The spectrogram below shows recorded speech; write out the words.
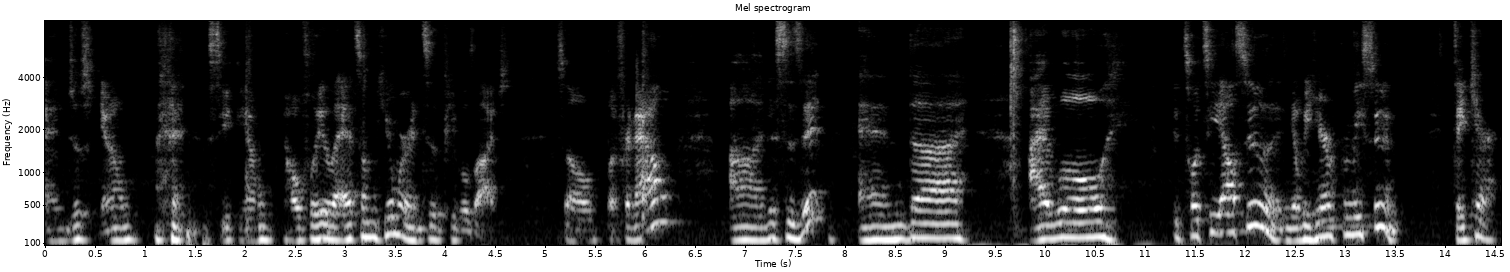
and just you know, see you know, hopefully it'll add some humor into people's lives. So, but for now, uh, this is it, and uh, I will talk to y'all soon, and you'll be hearing from me soon. Take care.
